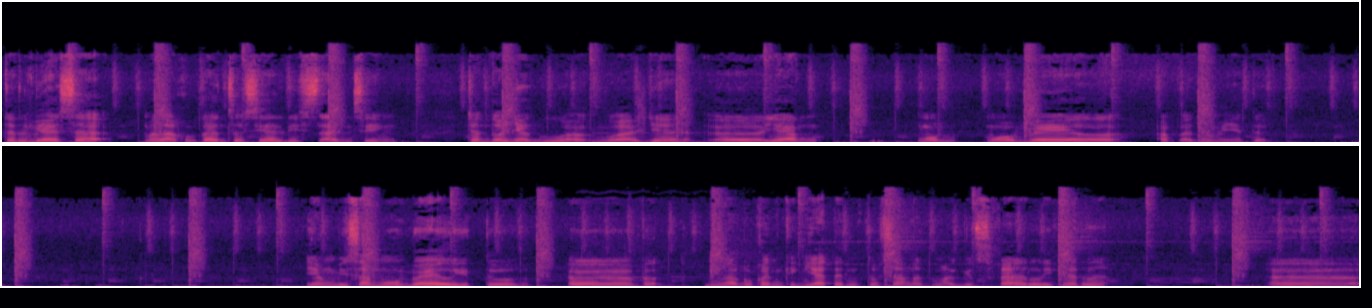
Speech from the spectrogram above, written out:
terbiasa melakukan social distancing. Contohnya gua gua aja e, yang mob mobil apa namanya tuh? Yang bisa mobile itu e, melakukan kegiatan itu sangat mager sekali karena uh,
